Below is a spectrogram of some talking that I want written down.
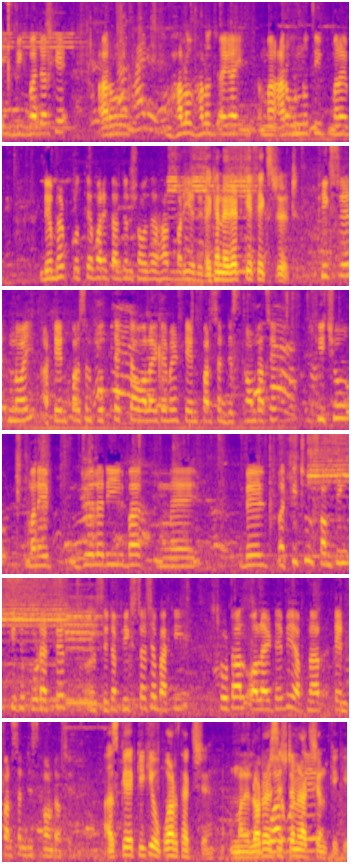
এই বিগ বাজারকে আরও ভালো ভালো জায়গায় আরও উন্নতি মানে ডেভেলপ করতে পারে তার জন্য সমাজের হাত বাড়িয়ে দেবে। এখানে রেট কি ফিক্সড রেট ফিক্সড রেট নয় আর টেন পার্সেন্ট প্রত্যেকটা অল আইটেমে টেন পার্সেন্ট ডিসকাউন্ট আছে। কিছু মানে জুয়েলারি বা বেল্ট বা কিছু সামথিং কিছু প্রোডাক্টের সেটা ফিক্সড আছে বাকি টোটাল অল আইটেমে আপনার টেন পার্সেন্ট ডিসকাউন্ট আছে। আজকে কি কি উপহার থাকছে? মানে লটারি সিস্টেম রাখছেন কি কি?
